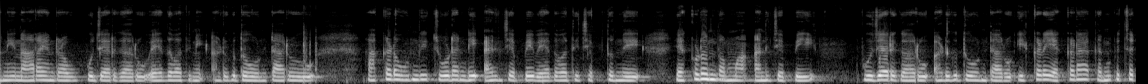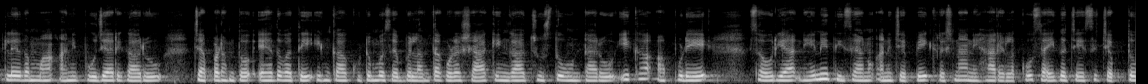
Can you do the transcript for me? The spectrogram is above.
అని నారాయణరావు పూజారి గారు వేదవతిని అడుగుతూ ఉంటారు. అక్కడ ఉంది చూడండి అని చెప్పి వేదవతి చెప్తుంది. ఎక్కడుందమ్మా అని చెప్పి పూజారి గారు అడుగుతూ ఉంటారు ఇక్కడ ఎక్కడా కనిపించట్లేదమ్మా అని పూజారి గారు చెప్పడంతో ఏదవతి ఇంకా కుటుంబ సభ్యులంతా కూడా షాకింగ్గా చూస్తూ ఉంటారు. ఇక అప్పుడే శౌర్య నేనే తీశాను అని చెప్పి కృష్ణ నిహారిలకు సైగ చేసి చెప్తూ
